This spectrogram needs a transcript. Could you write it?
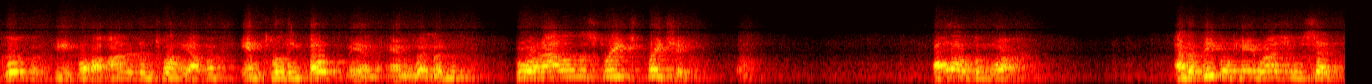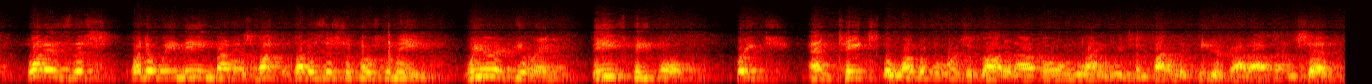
group of people, 120 of them, including both men and women, who were out on the streets preaching. All of them were. And the people came rushing and said, what is this? What do we mean by this? What, what is this supposed to mean? We're hearing these people preach and teach the wonderful words of God in our own language. And finally, Peter got up and said,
